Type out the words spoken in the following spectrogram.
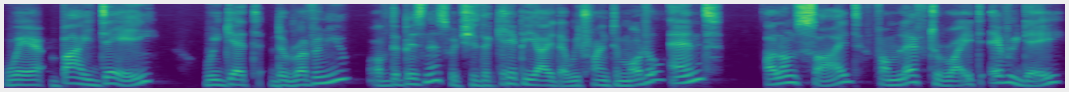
where by day we get the revenue of the business, which is the KPI that we're trying to model. And alongside, from left to right, every day,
